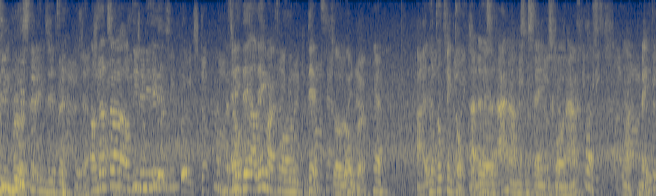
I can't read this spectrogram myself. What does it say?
Die moest erin zitten. Als dat zo, als die er niet in En ik deed alleen maar gewoon dit, zo lopen. Ja. Ah, dat, dat vind ik tof. ja, dan is het aannamesysteem is gewoon aangepast. Ja, Beter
